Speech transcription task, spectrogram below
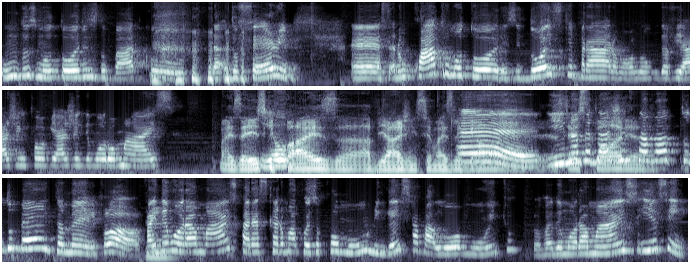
um dos motores do barco, da, do ferry, é, eram quatro motores e dois quebraram ao longo da viagem, então a viagem demorou mais. Mas é isso e que eu... faz a, viagem ser mais legal. É, né? e na verdade estava tudo bem também. Falou, ó, vai demorar mais, parece que era uma coisa comum, ninguém se abalou muito, então vai demorar mais. E assim,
